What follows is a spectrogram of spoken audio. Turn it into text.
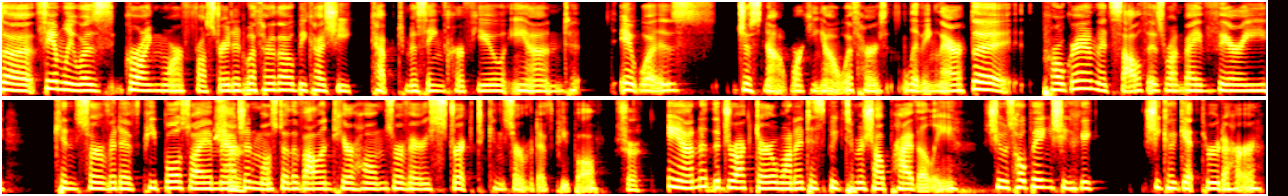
The family was growing more frustrated with her though because she kept missing curfew and it was just not working out with her living there. The program itself is run by very conservative people. So I imagine most of the volunteer homes were very strict conservative people. Sure. And the director wanted to speak to Michelle privately. She was hoping she could she could get through to her,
